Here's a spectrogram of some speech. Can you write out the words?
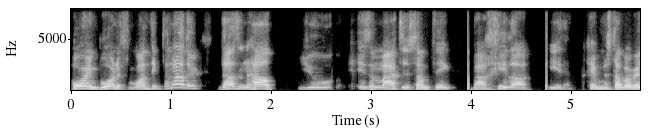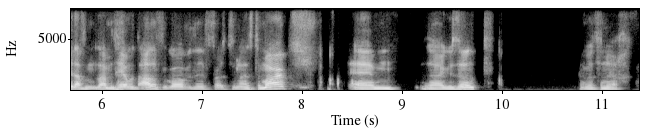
pouring water from one thing to another doesn't help you isn't matter something bachila either. Okay, we're gonna stop over here. We'll go over the first two lines tomorrow. Um, wat een echt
